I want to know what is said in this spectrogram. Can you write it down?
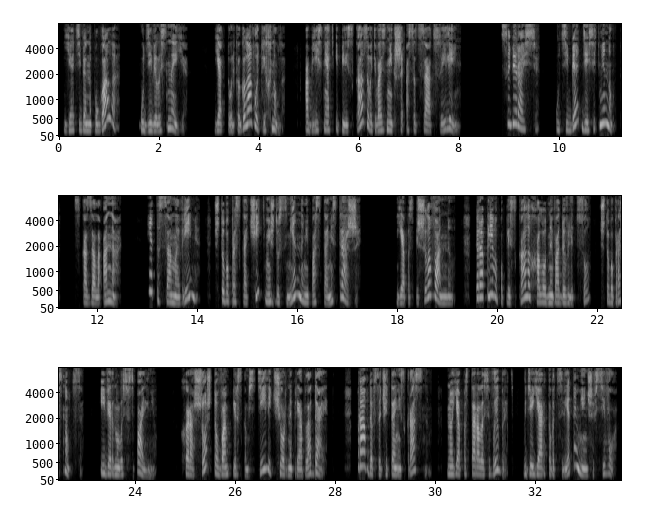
«Я тебя напугала?» – удивилась Нея. Я только головой тряхнула. Объяснять и пересказывать возникшие ассоциации лень. «Собирайся, у тебя десять минут», — сказала она. «Это самое время, чтобы проскочить между сменными постами стражи». Я поспешила в ванную, торопливо поплескала холодной водой в лицо, чтобы проснуться, и вернулась в спальню. Хорошо, что в вампирском стиле черный преобладает. Правда, в сочетании с красным, но я постаралась выбрать где яркого цвета меньше всего.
